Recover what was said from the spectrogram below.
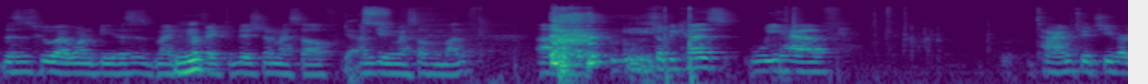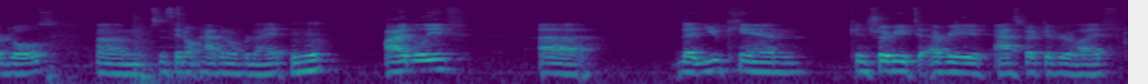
this is who I want to be. This is my Mhm. perfect vision of myself. Yes. I'm giving myself a month. Um, so because we have time to achieve our goals, um, since they don't happen overnight, mm-hmm. I believe uh, that you can contribute to every aspect of your life.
